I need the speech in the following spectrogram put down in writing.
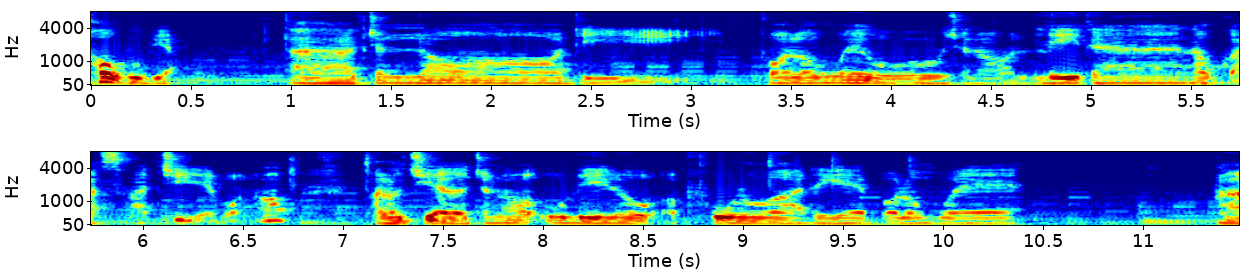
ဟုတ်ဘူးဗျ အာကျွန်တော်ဒီဘောလုံးဝဲကိုကျွန်တော်၄တန်းလောက်ကစကြည့်ရပေါ့နော်။ဘာလို့ကြည့်ရလဲကျွန်တော်ဦးလေးတို့အဖိုးတို့ကတကယ်ဘောလုံးဝဲအာ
